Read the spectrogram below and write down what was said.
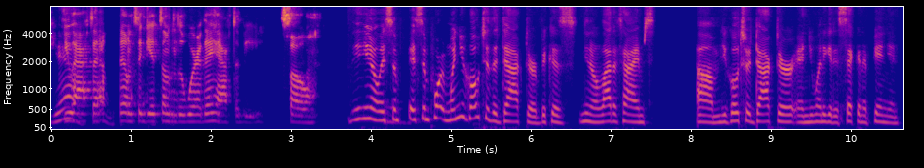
yeah. you have to help them to get them to where they have to be. So you know it's it's important when you go to the doctor because you know a lot of times um, you go to a doctor and you want to get a second opinion.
